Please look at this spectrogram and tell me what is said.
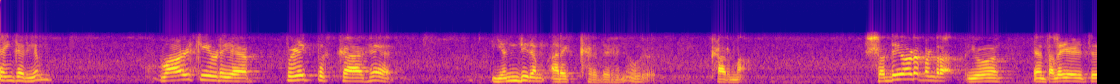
கைங்கரியம். வாழ்க்கையுடைய பிழைப்புக்காக எந்திரம் அரைக்கிறதுன்னு ஒரு கர்மா. ஸ்ரத்தையோட பண்றா. ஐயோ என் தலையெழுத்து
